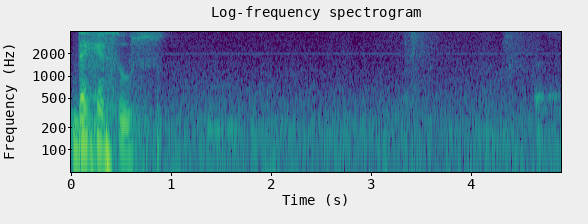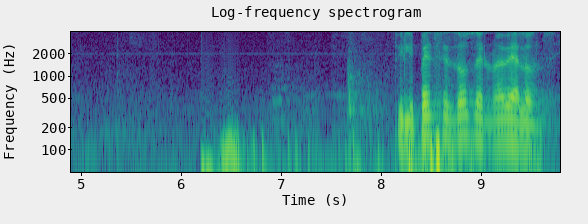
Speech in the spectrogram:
de Jesús. Filipenses 2 del 9 al 11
